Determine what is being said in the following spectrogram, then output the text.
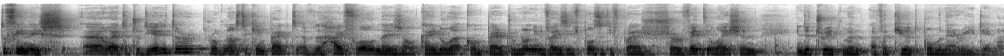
To finish, a letter to the editor, prognostic impact of the high flow nasal cannula compared to non invasive positive pressure ventilation in the treatment of acute pulmonary edema.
